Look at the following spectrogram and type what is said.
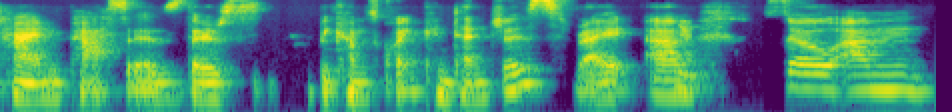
time passes there's becomes quite contentious right um, yeah. so um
